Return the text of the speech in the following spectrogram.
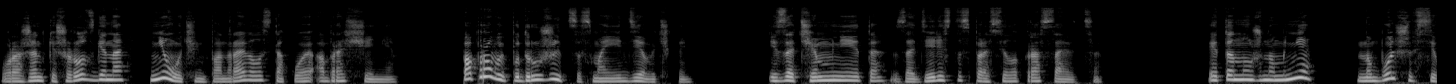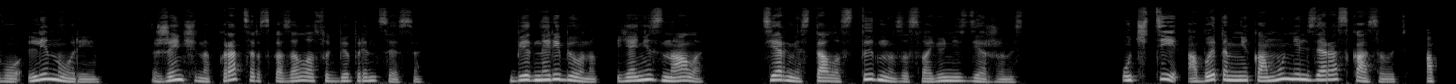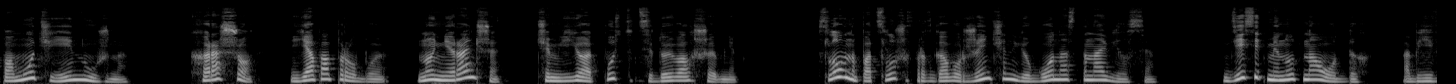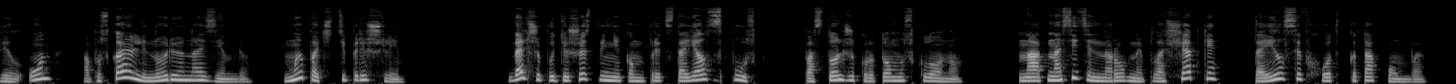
Уроженке Шрозгина не очень понравилось такое обращение. Попробуй подружиться с моей девочкой. «И зачем мне это?» – задеристо спросила красавица. «Это нужно мне, но больше всего Ленории». Женщина вкратце рассказала о судьбе принцессы. «Бедный ребенок, я не знала». Терне стало стыдно за свою несдержанность. «Учти, об этом никому нельзя рассказывать, а помочь ей нужно». «Хорошо, я попробую, но не раньше, чем ее отпустит седой волшебник». Словно подслушав разговор женщин, Югон остановился. «Десять минут на отдых», — объявил он, опуская Ленорию на землю. «Мы почти пришли». Дальше путешественникам предстоял спуск по столь же крутому склону. На относительно ровной площадке таился вход в катакомбы.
